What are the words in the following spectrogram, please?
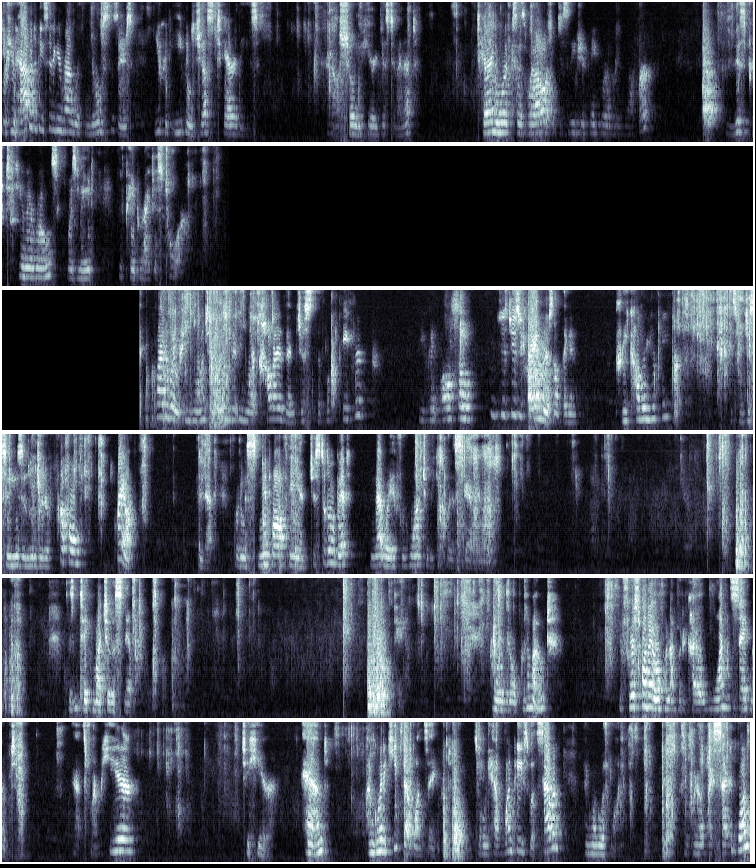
If you happen to be sitting around with no scissors, you could even just tear these. And I'll show you here in just a minute. Tearing works as well, it just leaves your paper a little rougher. This particular rose was made with paper I just tore. By the way, if you want a little bit more color than just the book paper, you can also just use a crayon or something and pre-color your paper. This one just to use a little bit of purple crayon. Do that. We're going to snip off the end just a little bit, and that way if we want to, we can put a stamp in it. Doesn't take much of a snip. Okay. Open them out. The first one I open, I'm gonna cut out one segment. That's from here to here. And I'm going to keep that one segment. So we have one piece with seven and one with one. Open out my second one.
